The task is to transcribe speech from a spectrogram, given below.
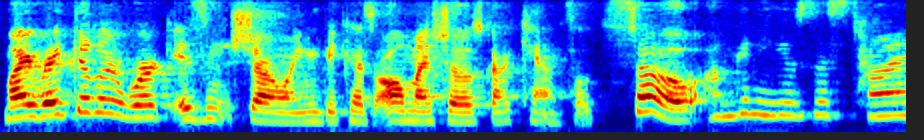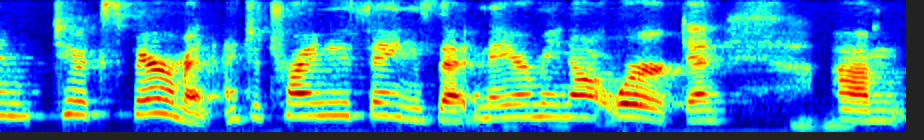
my regular work isn't showing because all my shows got canceled. So I'm going to use this time to experiment and to try new things that may or may not work. And um,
